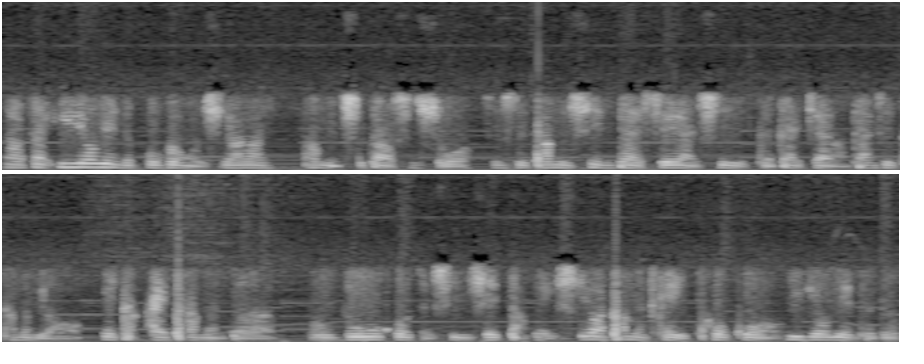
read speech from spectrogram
那在育幼院的部分，我希望让他们知道是说，就是他们现在虽然是隔代家长，但是他们有非常爱他们的母母或者是一些长辈，希望他们可以透过育幼院的这个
